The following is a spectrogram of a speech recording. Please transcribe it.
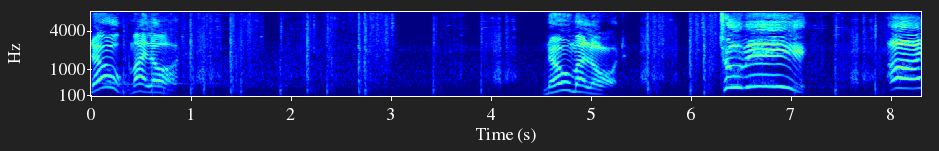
No, my lord! No, my lord! To me! I...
